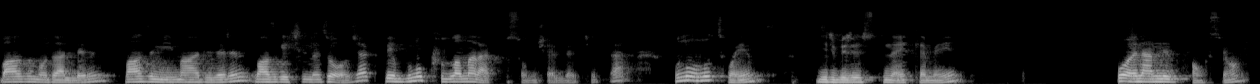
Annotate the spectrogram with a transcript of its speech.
bazı modellerin, bazı mimarilerin vazgeçilmezi olacak ve bunu kullanarak bu sonuç elde edecekler. Bunu unutmayın, birbiri üstüne eklemeyi. Bu önemli bir fonksiyon.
